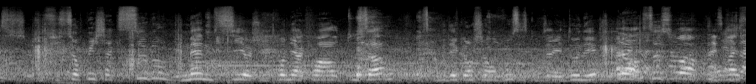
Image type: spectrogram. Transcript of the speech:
je suis surpris chaque seconde, même si euh, je suis le premier à croire tout ça, ce que vous déclenchez en vous, c'est ce que vous allez donner. Alors, ce soir, on reste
